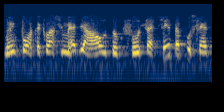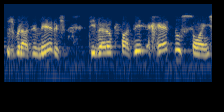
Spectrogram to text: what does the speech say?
não importa classe média alta, que for, 60% dos brasileiros tiveram que fazer reduções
